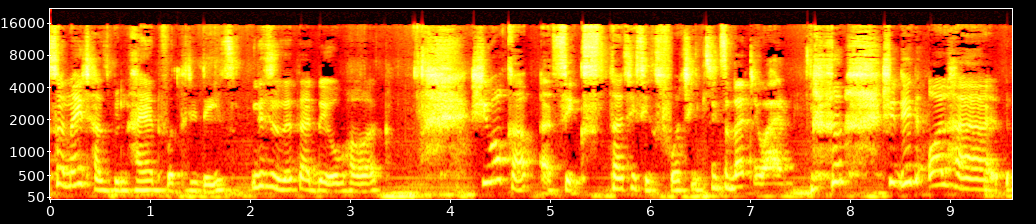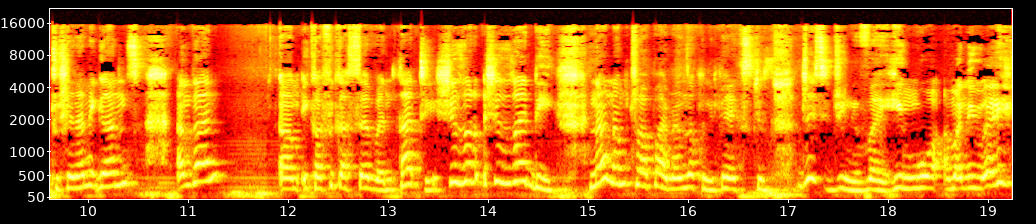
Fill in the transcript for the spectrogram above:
So Night has been hired for three days. This is the third day of her work. She woke up at 6 40. it's thirty one. she did all her to shenanigans and then um, ikafika 730 she's, she's ready naona mtu hapa anaanza kunipea excuse je sijui nivae hii nguo ama nivae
